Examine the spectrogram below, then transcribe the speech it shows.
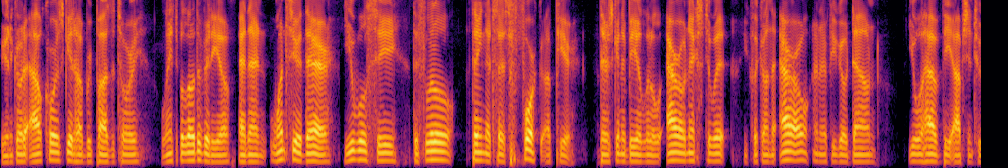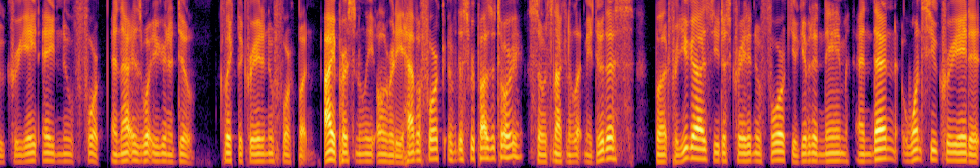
you're going to go to Alcor's GitHub repository, linked below the video. And then once you're there, you will see this little thing that says fork up here. There's going to be a little arrow next to it you click on the arrow, and if you go down, you will have the option to create a new fork. And that is what you're going to do. Click the create a new fork button. I personally already have a fork of this repository, so it's not going to let me do this. But for you guys, you just create a new fork, you give it a name, and then once you create it,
